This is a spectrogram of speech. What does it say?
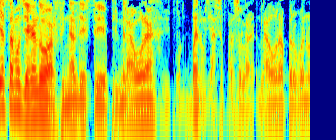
Ya estamos llegando al final de este primera hora. Bueno, ya se pasó la, la hora, pero bueno,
